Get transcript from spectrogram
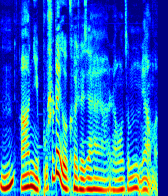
嗯啊，你不是这个科学家呀，然后怎么怎么样的。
